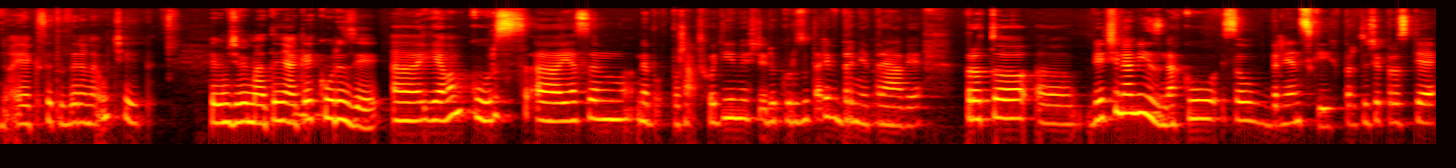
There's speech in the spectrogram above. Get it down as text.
No a jak se to teda naučit? Já vím, že vy máte nějaké kurzy. Já mám kurz, já jsem, nebo pořád chodím ještě do kurzu tady v Brně právě, proto uh, většina mých znaků jsou brněnských, protože prostě...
